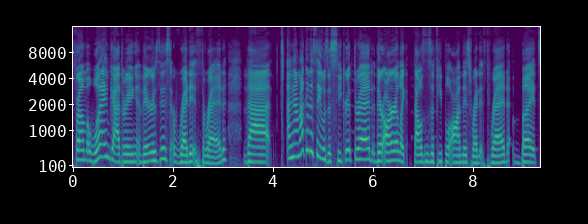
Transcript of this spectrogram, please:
from what I'm gathering, there is this Reddit thread that I mean, I'm not going to say it was a secret thread. There are like thousands of people on this Reddit thread, but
